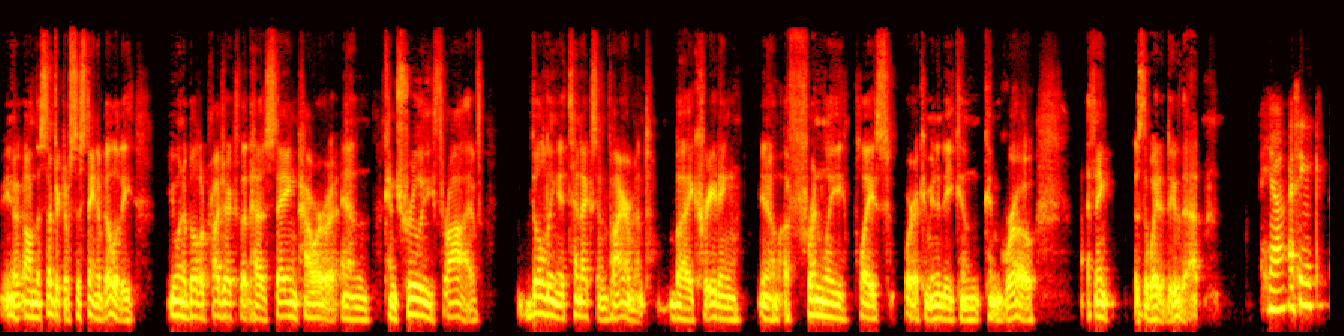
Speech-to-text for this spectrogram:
you know on the subject of sustainability you want to build a project that has staying power and can truly thrive building a 10x environment by creating you know a friendly place where a community can can grow i think is the way to do that. Yeah i think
